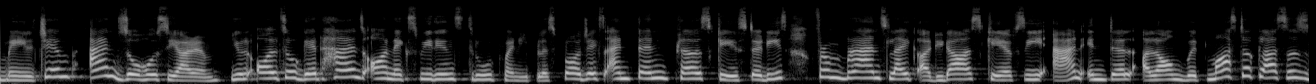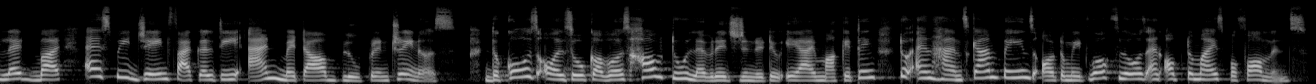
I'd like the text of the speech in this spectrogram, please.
MailChimp, and Zoho CRM. You'll also get hands on experience through 20 plus projects and 10 plus case studies from brands like Adidas, KFC, and Intel, along with master classes led by SP Jain faculty and Meta Blueprint trainers. The course also covers how to leverage generative AI marketing to enhance campaigns, automate workflows, and optimize performance.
